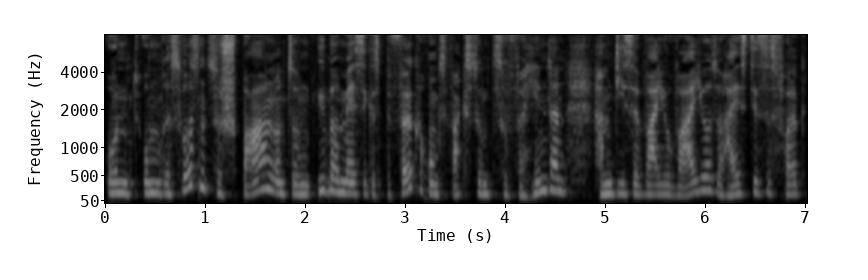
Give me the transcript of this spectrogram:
Und um Ressourcen zu sparen und so ein übermäßiges Bevölkerungswachstum zu verhindern, haben diese Wayo Wayo, so heißt dieses Volk,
